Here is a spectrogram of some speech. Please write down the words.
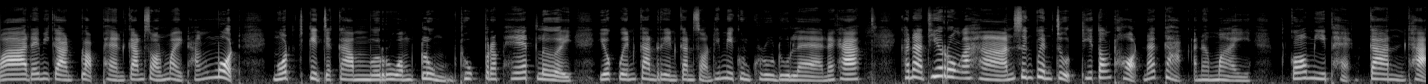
ว่าได้มีการปรับแผนการสอนใหม่ทั้งหมด งดกิจกรรมรวมกลุ่มทุกประเภทเลย ยกเว้นการเรียนการสอนที่มีคุณครูดูแลนะคะ ขณะที่โรงอาหารซึ่งเป็นจุดที่ต้องถอดหน้ากากอนามัยก็มีแผงกั้นค่ะ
